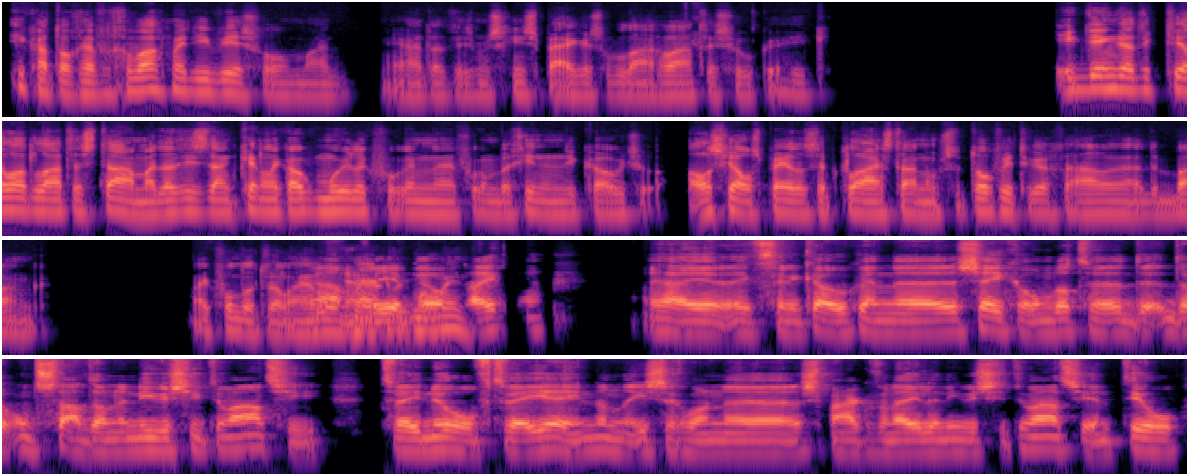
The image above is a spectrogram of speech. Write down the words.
Ik had toch even gewacht met die wissel, maar ja, dat is misschien spijkers op laag water zoeken. Ik, ik denk dat ik Til had laten staan. Maar dat is dan kennelijk ook moeilijk voor een, eh, voor een beginnende coach. Als je al spelers hebt klaarstaan om ze toch weer terug te halen naar de bank. Maar ik vond het wel een heel ja, opmerkelijk moment. Gelijk, ja, ik vind ik ook. En uh, zeker omdat uh, er ontstaat dan een nieuwe situatie. 2-0 of 2-1. Dan is er gewoon uh, sprake van een hele nieuwe situatie. En Til,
